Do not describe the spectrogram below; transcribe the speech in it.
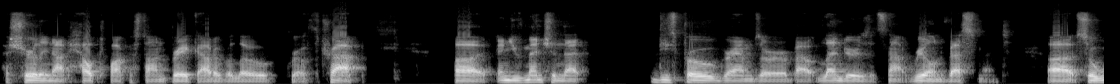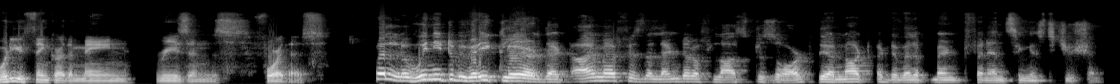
has surely not helped Pakistan break out of a low growth trap. Uh, and you've mentioned that these programs are about lenders, it's not real investment. Uh, so, what do you think are the main reasons for this? Well, we need to be very clear that IMF is the lender of last resort. They are not a development financing institution.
